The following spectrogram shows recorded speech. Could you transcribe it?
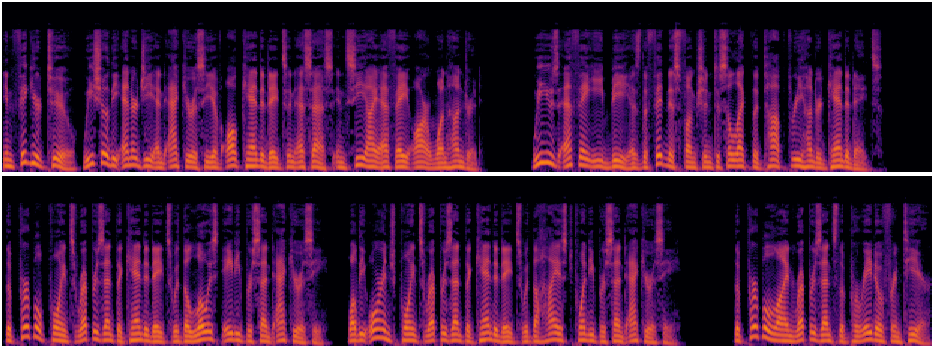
In Figure 2, we show the energy and accuracy of all candidates in SS in CIFAR 100. We use FAEB as the fitness function to select the top 300 candidates. The purple points represent the candidates with the lowest 80% accuracy, while the orange points represent the candidates with the highest 20% accuracy. The purple line represents the Pareto frontier,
